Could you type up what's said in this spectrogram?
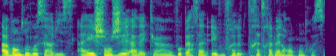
à vendre vos services, à échanger avec euh, vos personnes et vous ferez de très très belles rencontres aussi.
